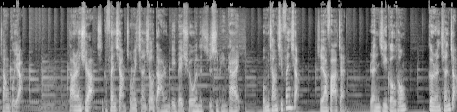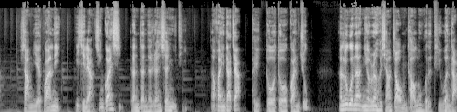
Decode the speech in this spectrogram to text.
张古雅，大人学啊是个分享成为成熟大人必备学问的知识平台。我们长期分享职业发展、人际沟通、个人成长、商业管理以及两性关系等等的人生议题。那欢迎大家可以多多关注。那如果呢你有任何想要找我们讨论或者提问的，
